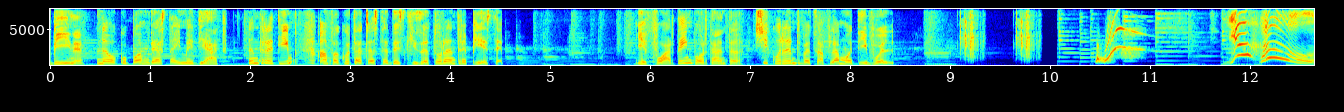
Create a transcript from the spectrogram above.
Bine, ne ocupăm de asta imediat. Între timp, am făcut această deschizătură între piese. E foarte importantă și curând veți afla motivul. Yahoo!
